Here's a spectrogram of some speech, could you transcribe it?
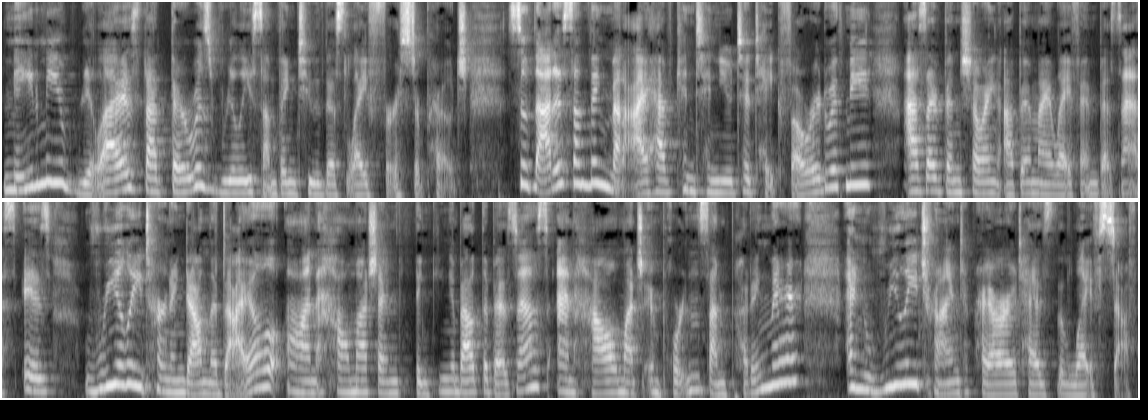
made me realize that there was really something to this life first approach. So that is something that I have continued to take forward with me as I've been showing up in my life and business is really turning down the dial on how much I'm thinking about the business and how much importance I'm putting there and really trying to prioritize the life stuff,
